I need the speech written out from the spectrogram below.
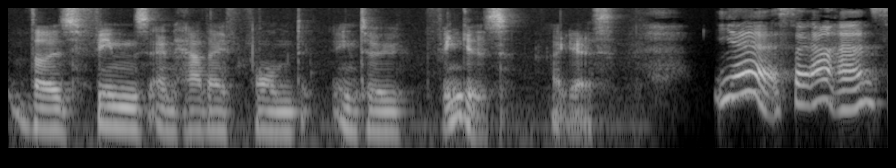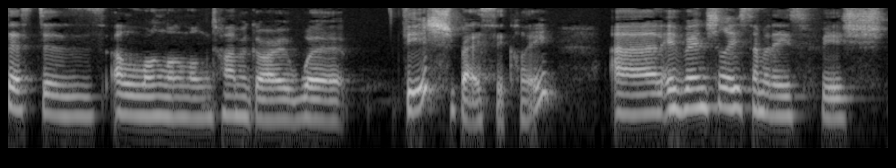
those fins and how they formed into fingers, I guess? Yeah, so our ancestors a long, long, long time ago were fish, basically. And eventually, some of these fish,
